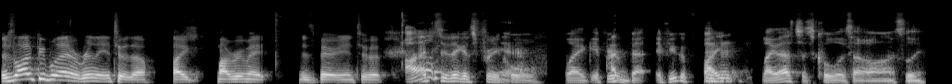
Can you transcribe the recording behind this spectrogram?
there's a lot of people that are really into it though. Like my roommate is very into it. I I honestly think, it's pretty yeah. cool. Like if you're bet, if you could fight, like that's just cool as hell. Honestly,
